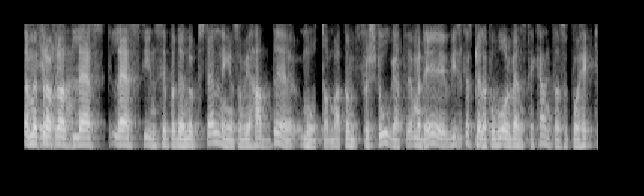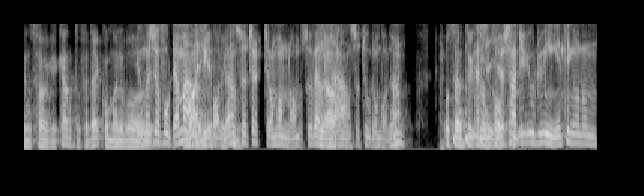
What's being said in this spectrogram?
Ja, men framförallt läst, läst in sig på den uppställningen som vi hade mot dem. Att de förstod att ja, men det är, vi ska spela på vår vänsterkant, alltså på Häckens högerkant. För där kommer det vara Jo, men så fort man fick bollen liksom. så tryckte de honom, så välte Ja. han, så tog de bollen. Och sen tyckte Men de Sirius hade, gjorde ju ingenting om de,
